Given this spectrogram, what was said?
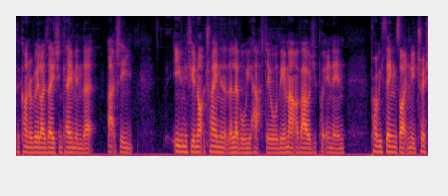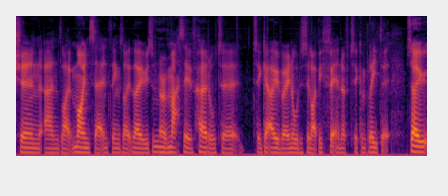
the kind of realization came in that actually, even if you're not training at the level you have to, or the amount of hours you're putting in, probably things like nutrition and like mindset and things like those Mm. are a massive hurdle to to get over in order to like be fit enough to complete it. So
